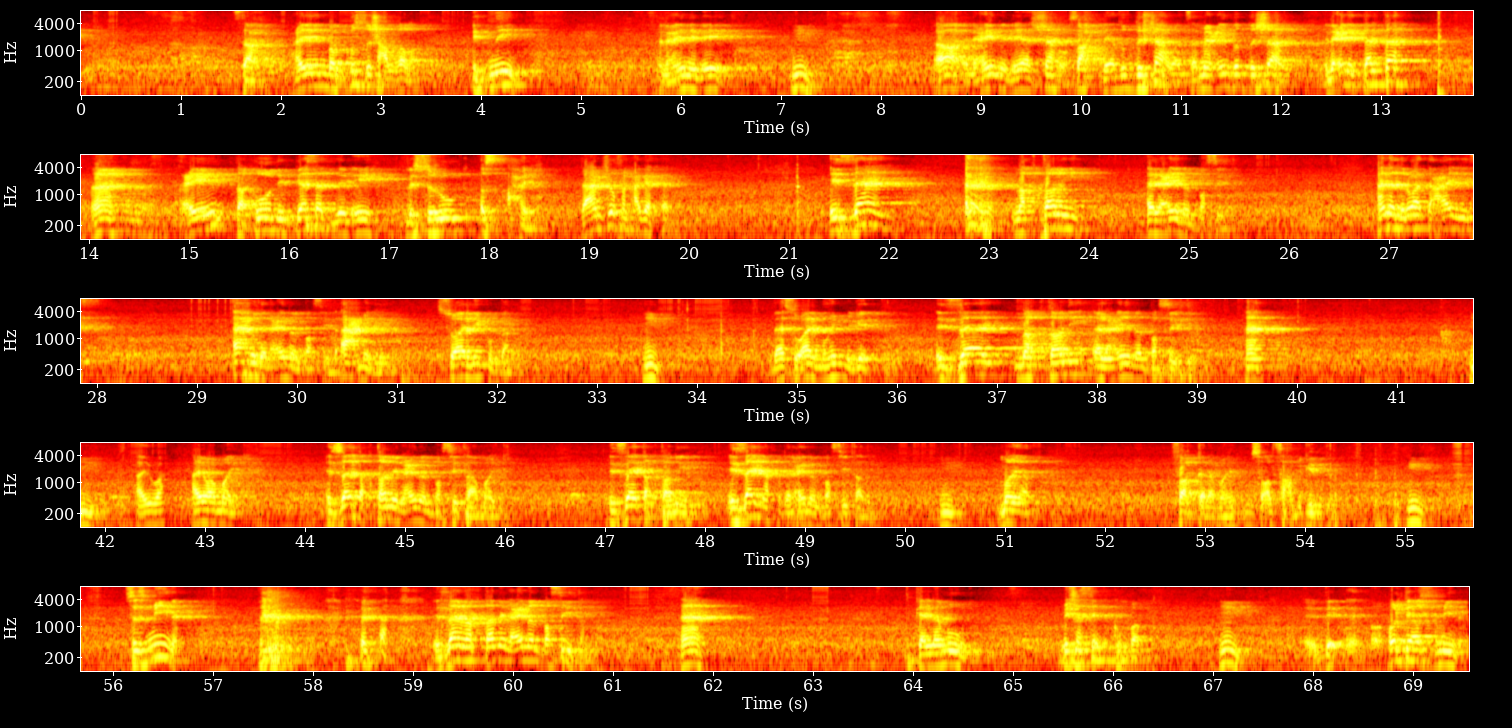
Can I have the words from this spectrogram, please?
صح. عين ما بتبصش على الغلط. اتنين. العين الإيه؟ مم. آه العين اللي هي الشهوة. صح. اللي هي ضد الشهوة. نسميها عين ضد الشهوة. العين الثالثه آه عين تقود الجسد للإيه؟ للسلوك الصحيح. تعال نشوف الحاجة الثانية إزاي نقتني العين البسيطة؟ أنا دلوقتي عايز اخد العين البسيطة. أعمل إيه؟ السؤال ليكم بقى. ده سؤال مهم جدا. إزاي نقتني العين البسيطة؟ ها. أيوه. أيوه مايك إزاي تقتني العين البسيطة يا مايك إزاي تقتنيها إزاي ناخد العين البسيطة دي؟ مم. ماير فكر يا ماير سؤال صعب جدا. أستاذ مينا. إزاي نقتني العين البسيطة؟ ها؟ تكلموني. مش هسيبكم برضه. قلت يا أستاذ مينا.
